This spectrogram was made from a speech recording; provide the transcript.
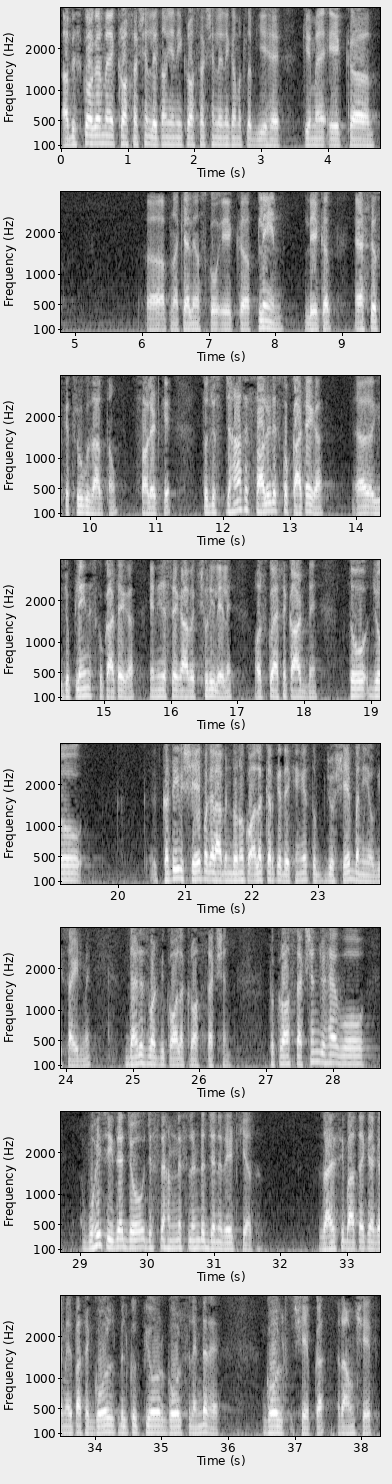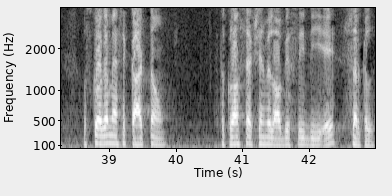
اب اس کو اگر میں کراس سیکشن لیتا ہوں یعنی کراس سیکشن لینے کا مطلب یہ ہے کہ میں ایک اپنا کہہ لیں اس کو ایک پلین لے کر ایسے اس کے تھرو گزارتا ہوں سالڈ کے۔ تو جو جہاں سے سالڈ اس کو کاٹے گا جو پلین اس کو کاٹے گا یعنی جیسے کہ آپ ایک چھری لے لیں اور اس کو ایسے کاٹ دیں، تو جو کٹی ہوئی شیپ اگر آپ ان دونوں کو الگ کر کے دیکھیں گے، تو جو شیپ بنی ہوگی سائڈ میں that is what we call a cross section تو کراس سیکشن جو ہے وہ، وہی چیز ہے جو، جس سے ہم نے سلنڈر جنریٹ کیا تھا۔ ظاہر سی بات ہے کہ اگر میرے پاس ایک گول بالکل پیور گول سلنڈر ہے گول شیپ کا راؤنڈ شیپ اس کو اگر میں ایسے کاٹتا ہوں، تو cross section will obviously be a circle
